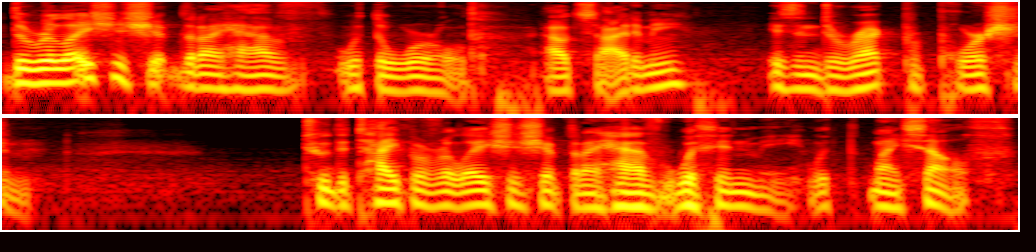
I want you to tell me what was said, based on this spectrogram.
the relationship that I have with the world outside of me is in direct proportion to the type of relationship that I have within me, with myself.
